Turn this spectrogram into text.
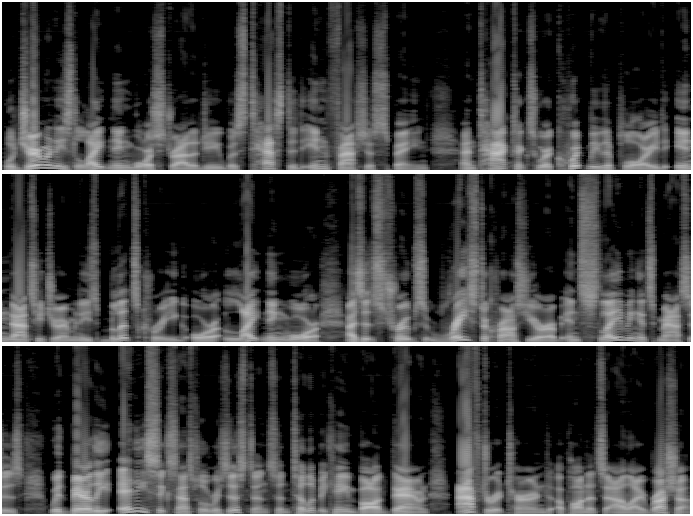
Well, Germany's lightning war strategy was tested in fascist Spain, and tactics were quickly deployed in Nazi Germany's Blitzkrieg, or lightning war, as its troops raced across Europe, enslaving its masses with barely any successful resistance until it became bogged down after it turned upon its ally Russia.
